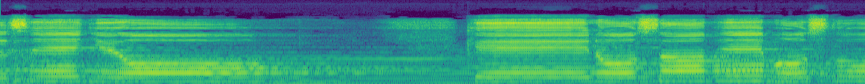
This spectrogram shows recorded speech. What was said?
Nos da el Señor, que nos amemos todos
